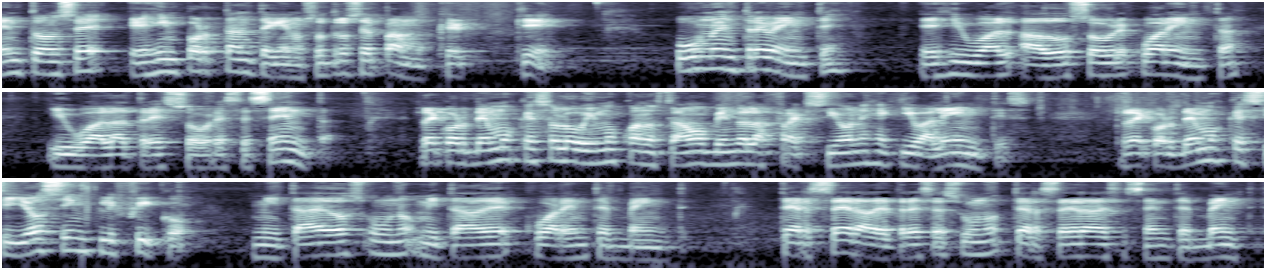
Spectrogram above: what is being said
Entonces es importante que nosotros sepamos que, que 1 entre 20 es igual a 2 sobre 40 igual a 3 sobre 60. Recordemos que eso lo vimos cuando estábamos viendo las fracciones equivalentes. Recordemos que si yo simplifico mitad de 2 1, mitad de 40 es 20. Tercera de 3 es 1, tercera de 60 es 20.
